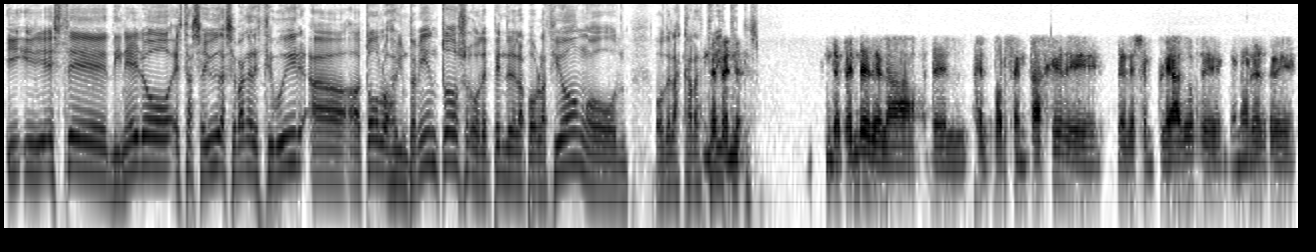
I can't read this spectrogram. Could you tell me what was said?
¿Y, este dinero, estas ayudas se van a distribuir a, todos los ayuntamientos o depende de la población o, de las características? Depende, de la, del porcentaje de, desempleados de menores de,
